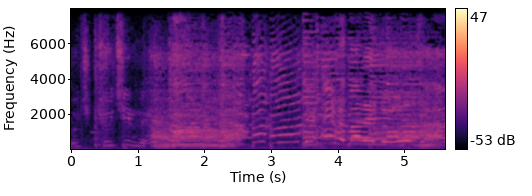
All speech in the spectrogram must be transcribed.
I'm coochie man. Yeah, everybody knows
